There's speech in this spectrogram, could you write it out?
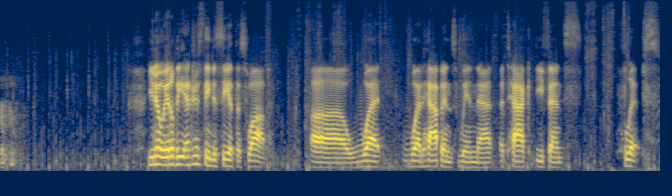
Mm-hmm. You know, it'll be interesting to see at the swap uh, what what happens when that attack defense flips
